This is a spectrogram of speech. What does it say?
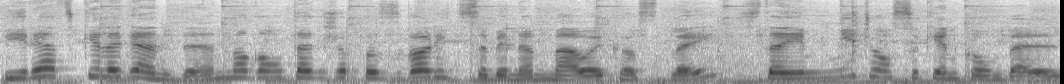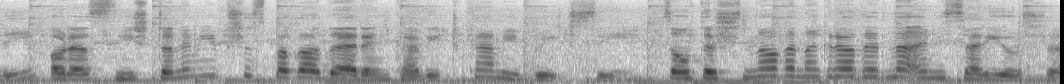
Pirackie legendy mogą także pozwolić sobie na mały cosplay z tajemniczą sukienką Belli oraz zniszczonymi przez pogodę rękawiczkami Brixie. Są też nowe nagrody dla emisariuszy,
